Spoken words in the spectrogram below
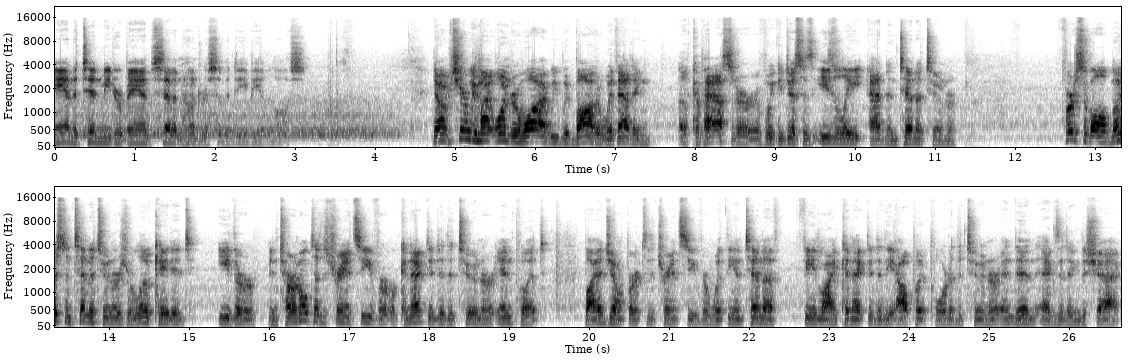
and the 10 meter band, 7 hundredths of a dB of loss. Now I'm sure we might wonder why we would bother with adding a capacitor if we could just as easily add an antenna tuner. First of all, most antenna tuners are located either internal to the transceiver or connected to the tuner input by a jumper to the transceiver with the antenna feed line connected to the output port of the tuner and then exiting the shack.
